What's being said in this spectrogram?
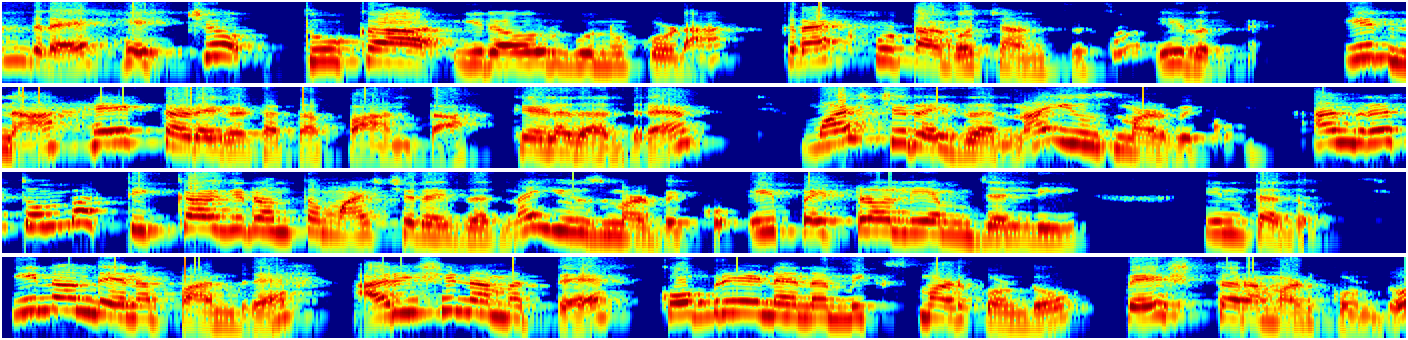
ಅಂದ್ರೆ ಹೆಚ್ಚು ತೂಕ ಇರೋರ್ಗು ಕೂಡ ಕ್ರ್ಯಾಕ್ ಫುಟ್ ಆಗೋ ಚಾನ್ಸಸ್ ಇರುತ್ತೆ. ಇದನ್ನ ಹೇಗ್ ತಡೆಗಟ್ಟತಪ್ಪ ಅಂತ ಕೇಳೋದಾದ್ರೆ ಮಾಯಿಶ್ಚರೈಸರ್ನ ಯೂಸ್ ಮಾಡ್ಬೇಕು. ಅಂದ್ರೆ ತುಂಬಾ ತಿಕ್ಕಾಗಿರೋಂತ ಮಾಯಿಶ್ಚರೈಸರ್ನ ಯೂಸ್ ಮಾಡ್ಬೇಕು. ಈ ಪೆಟ್ರೋಲಿಯಂ ಜಲ್ಲಿ ಇಂಥದ್ದು. ಇನ್ನೊಂದೇನಪ್ಪಾ ಅಂದ್ರೆ ಅರಿಶಿಣ ಮತ್ತೆ ಕೊಬ್ಬರಿ ಎಣ್ಣೆನ ಮಿಕ್ಸ್ ಮಾಡ್ಕೊಂಡು ಪೇಸ್ಟ್ ತರ ಮಾಡ್ಕೊಂಡು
